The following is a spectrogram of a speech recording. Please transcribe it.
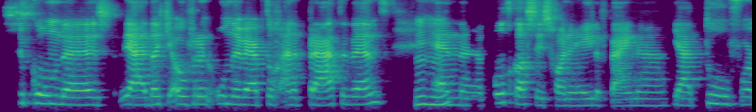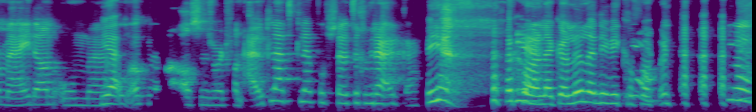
secondes. Ja, dat je over een onderwerp toch aan het praten bent. Mhm. En uh, podcast is gewoon een hele fijne ja, tool voor mij dan om, om ook als een soort van uitlaatklep of zo te gebruiken. Ja, gewoon lekker lullen in die microfoon. Ja.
